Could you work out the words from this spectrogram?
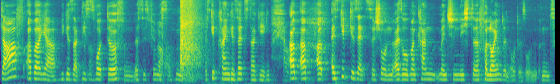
darf, aber ja, wie gesagt, dieses Wort dürfen, das ist für mich ja. so, hm, es gibt kein Gesetz dagegen. Ja. Ab, ab, ab, es gibt Gesetze schon, also man kann Menschen nicht äh, verleumden oder so. Und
